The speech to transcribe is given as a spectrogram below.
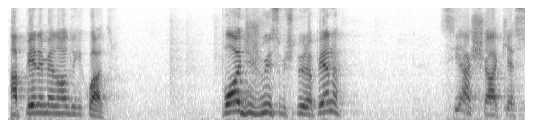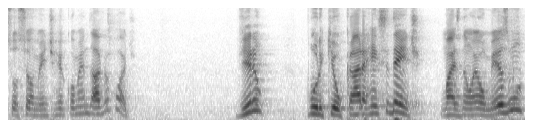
A pena é menor do que 4. Pode o juiz substituir a pena? Se achar que é socialmente recomendável, pode. Viram? Porque o cara é reincidente, mas não é o mesmo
